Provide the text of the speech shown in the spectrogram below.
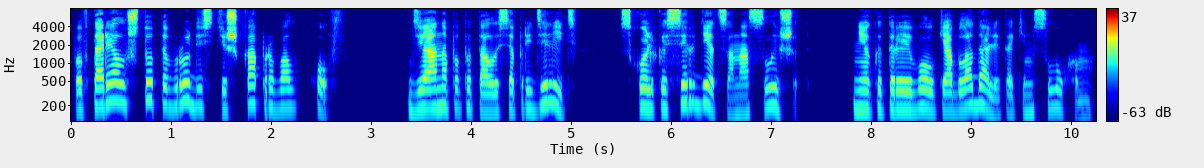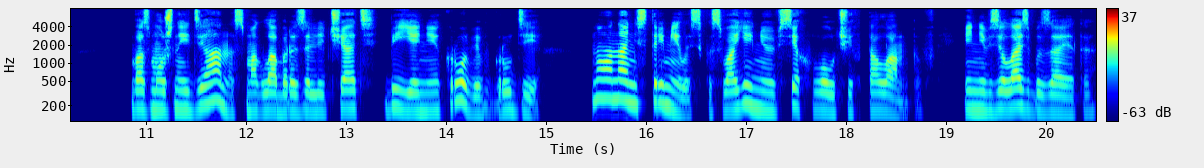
повторял что-то вроде стишка про волков. Диана попыталась определить, сколько сердец она слышит. Некоторые волки обладали таким слухом. Возможно, и Диана смогла бы различать биение крови в груди, но она не стремилась к освоению всех волчьих талантов и не взялась бы за это,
